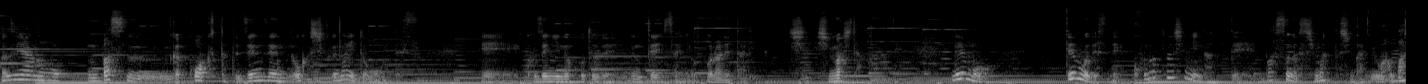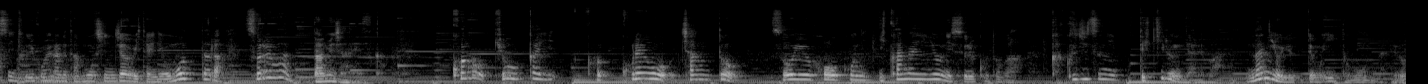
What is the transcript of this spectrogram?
私あのバスが怖くったって全然おかしくないと思うんです。えー、小銭のことで運転手さんに怒られたりしましたからねでもでもですねこの年になってバスが閉まった瞬間にうわバスに閉じ込められたもう死んじゃうみたいに思ったらそれはダメじゃないですかこの教会これをちゃんとそういう方向に行かないようにすることが確実にできるんであれば何を言ってもいいと思うんだけど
